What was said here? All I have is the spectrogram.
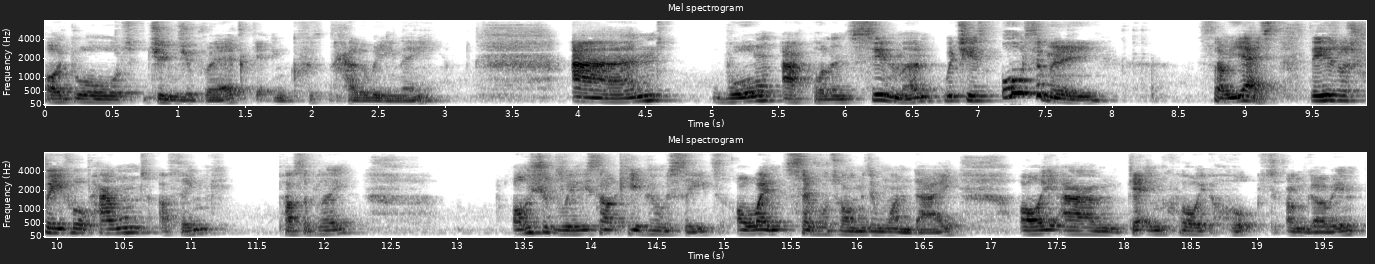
I bought gingerbread, getting Halloweeny, and warm apple and cinnamon, which is autumny. So yes, these were three, four pound, I think, possibly. I should really start keeping receipts. I went several times in one day. I am getting quite hooked on going.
